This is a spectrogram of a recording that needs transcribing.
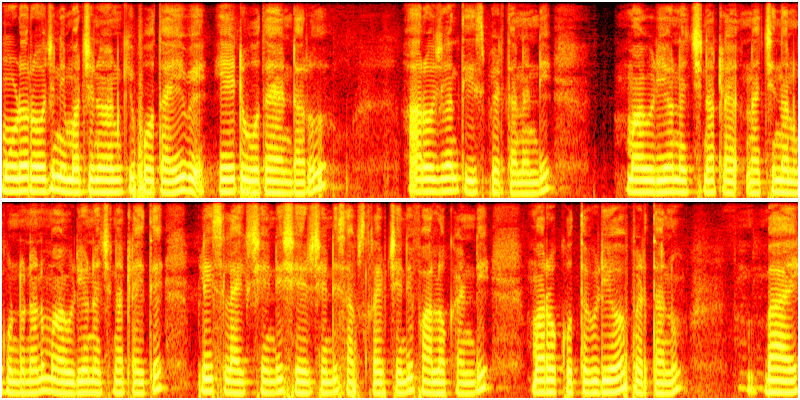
మూడో రోజు నిమజ్జనానికి పోతాయి ఏటు పోతాయి అంటారు. ఆ రోజు కానీ తీసి పెడతానండి మా వీడియో నచ్చినట్ల నచ్చింది అనుకుంటున్నాను మా వీడియో నచ్చినట్లయితే ప్లీజ్ లైక్ చేయండి షేర్ చేయండి సబ్స్క్రైబ్ చేయండి ఫాలో కండి. మరో కొత్త వీడియో పెడతాను. బాయ్.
